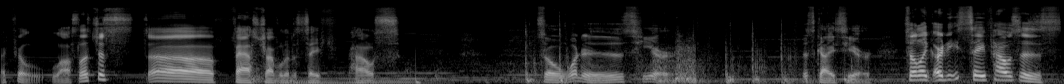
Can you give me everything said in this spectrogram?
I feel lost. Let's just uh, fast travel to the safe house. So what is here? This guy's here. So like, are these safe houses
